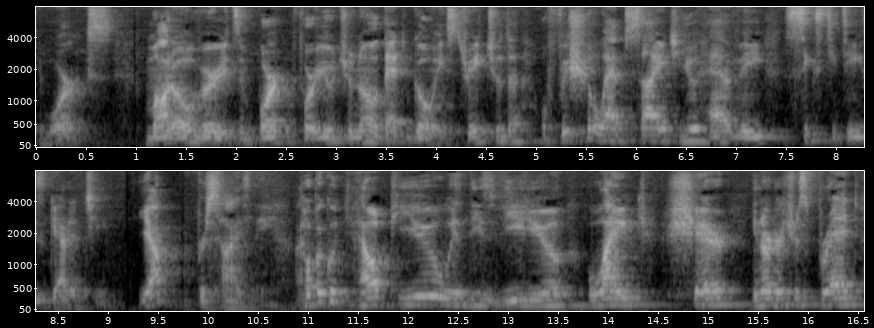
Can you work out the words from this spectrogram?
it works. Moreover, it's important for you to know that going straight to the official website, you have a 60 days guarantee. Yeah, precisely. I hope I could help you with this video. Like, share in order to spread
